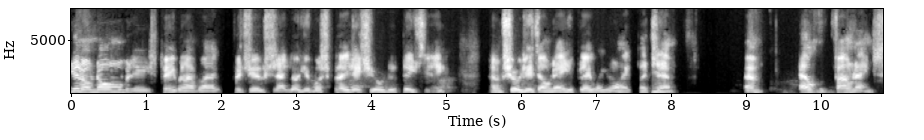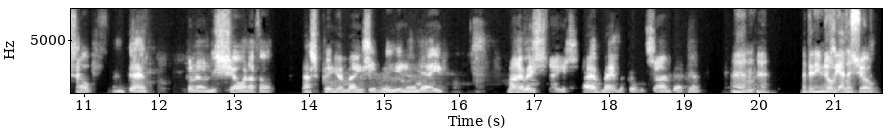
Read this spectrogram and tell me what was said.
you know, normally these people have like producers that go, you must play this, you're the DJ. I'm sure you don't know, you play what you like. But Yeah. um, um, Elton found that himself and uh, put it on his show. And I thought, that's pretty amazing, really, you know, that he, man of his status. I have met him a couple of times, but yeah. Yeah, yeah. I didn't even know he had a show.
